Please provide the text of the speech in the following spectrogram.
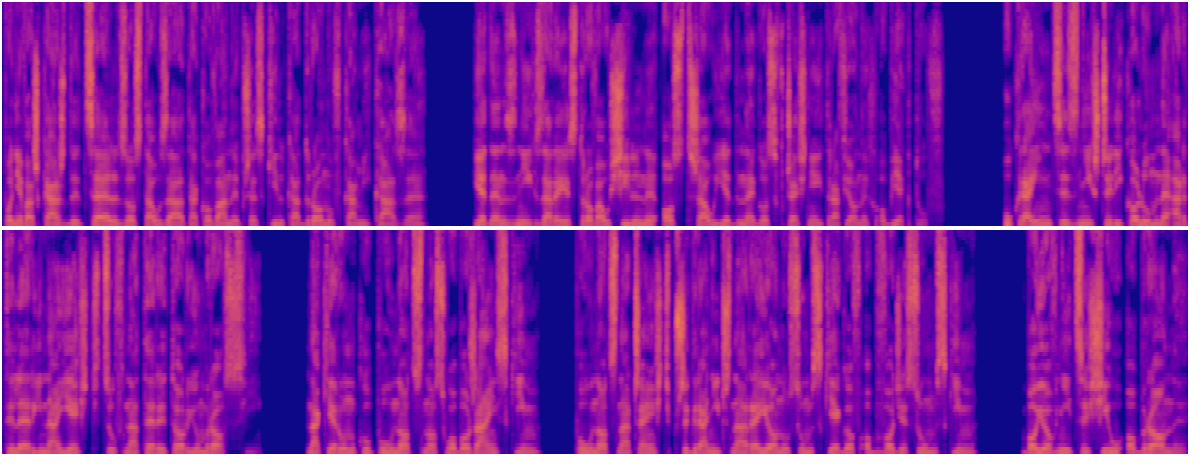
Ponieważ każdy cel został zaatakowany przez kilka dronów kamikaze, jeden z nich zarejestrował silny ostrzał jednego z wcześniej trafionych obiektów. Ukraińcy zniszczyli kolumnę artylerii najeźdźców na terytorium Rosji. Na kierunku północno-słobożańskim, północna część przygraniczna rejonu sumskiego w obwodzie sumskim, bojownicy sił obrony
